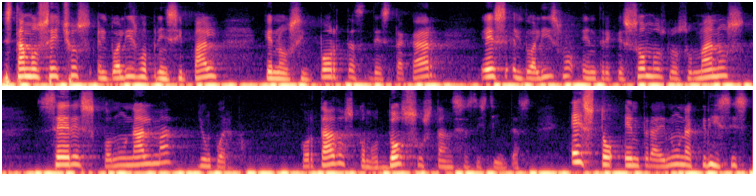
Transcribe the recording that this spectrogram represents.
Estamos hechos, el dualismo principal que nos importa destacar es el dualismo entre que somos los humanos seres con un alma y un cuerpo cortados como dos sustancias distintas. Esto entra en una crisis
